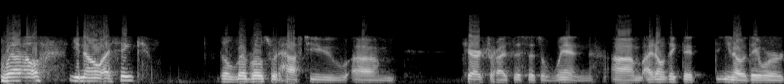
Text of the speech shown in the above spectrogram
Well, you know, I think the Liberals would have to. Um, characterize this as a win. Um, I don't think that you know they were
